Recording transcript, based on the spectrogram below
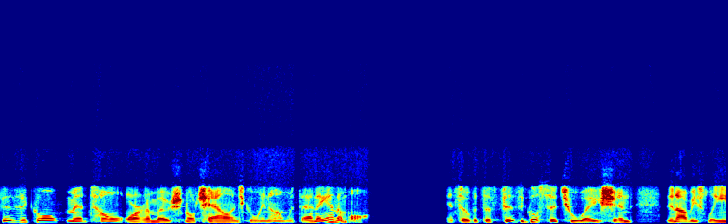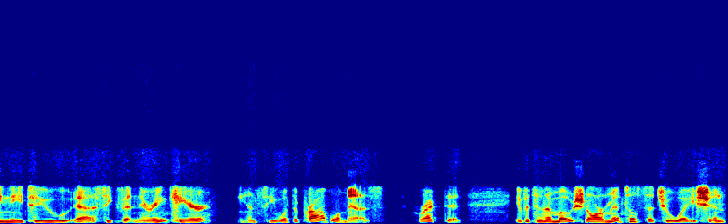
physical, mental, or an emotional challenge going on with that animal. And so if it's a physical situation, then obviously you need to uh, seek veterinarian care and see what the problem is to correct it. If it's an emotional or mental situation,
